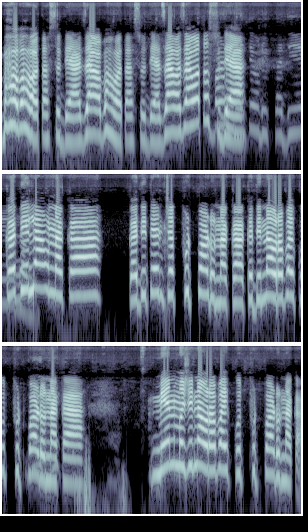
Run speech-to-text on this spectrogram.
भाव भावात असू द्या जावा भावात असू द्या जावा जावात असू द्या. कधी लावू नका कधी त्यांच्यात फूट पाडू नका कधी नवरा बायकोत फूट पाडू नका. मेन म्हणजे नवरा बायकोत फूट पाडू नका.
